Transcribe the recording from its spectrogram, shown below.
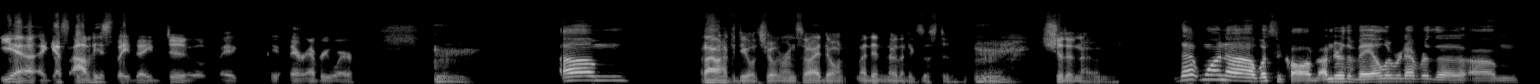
yeah, I guess obviously they do. They they're everywhere. um, But I don't have to deal with children, so I don't. I didn't know that existed. Should have known. that one. Uh, what's it called? Under the Veil or whatever. The um,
